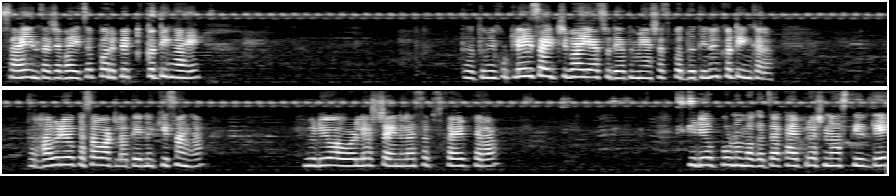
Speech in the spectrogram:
सहा इंचाच्या बाहीचं परफेक्ट कटिंग आहे. तर तुम्ही कुठल्याही साईजची बाई असू द्या तुम्ही अशाच पद्धतीनं कटिंग करा. तर हा व्हिडिओ कसा वाटला ते नक्की सांगा. व्हिडिओ आवडल्यास चॅनलला सबस्क्राईब करा. व्हिडिओ पूर्ण बघायचा काय प्रश्न असतील ते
